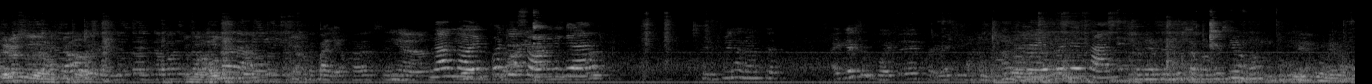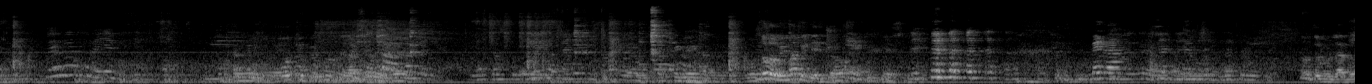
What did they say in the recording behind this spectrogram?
Pero eso. Solo mi mami Venga. No estoy burlando.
